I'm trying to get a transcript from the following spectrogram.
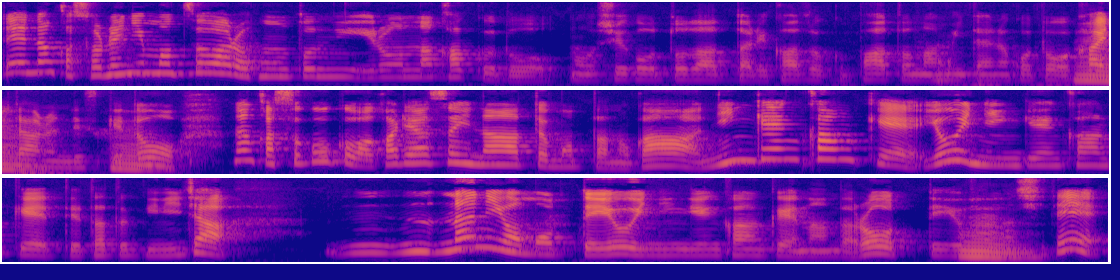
で、なんかそれにまつわる本当にいろんな角度の仕事だったり、家族、パートナーみたいなことが書いてあるんですけど、うんなんかすごくわかりやすいなって思ったのが、人間関係、良い人間関係って言った時に、じゃあ、ん何をもって良い人間関係なんだろうっていう話で、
